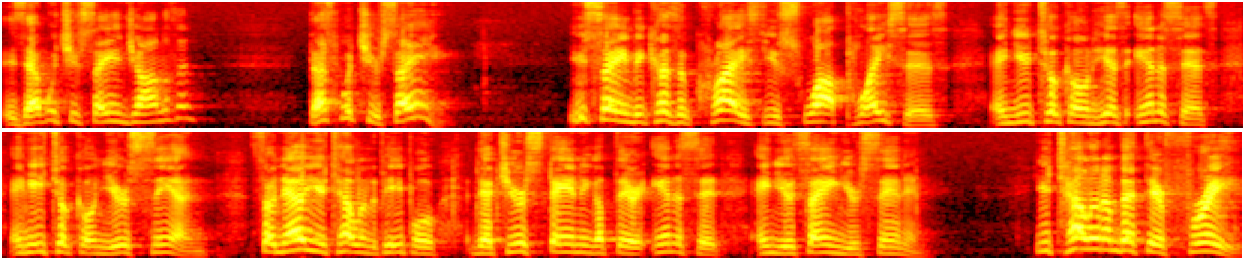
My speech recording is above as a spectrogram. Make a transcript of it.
Is that what you're saying, Jonathan? That's what you're saying. You're saying because of Christ, you swap places and you took on his innocence and he took on your sin. So now you're telling the people that you're standing up there innocent and you're saying you're sinning. You're telling them that they're free.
